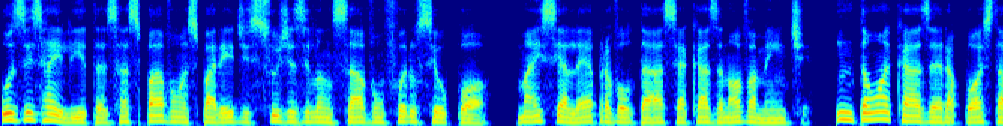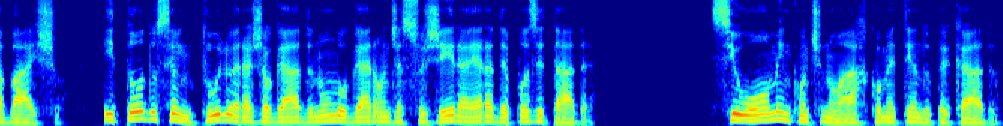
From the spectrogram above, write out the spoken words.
Os israelitas raspavam as paredes sujas e lançavam fora o seu pó, mas se a lepra voltasse à casa novamente, então a casa era posta abaixo, e todo o seu entulho era jogado num lugar onde a sujeira era depositada. Se o homem continuar cometendo pecado,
